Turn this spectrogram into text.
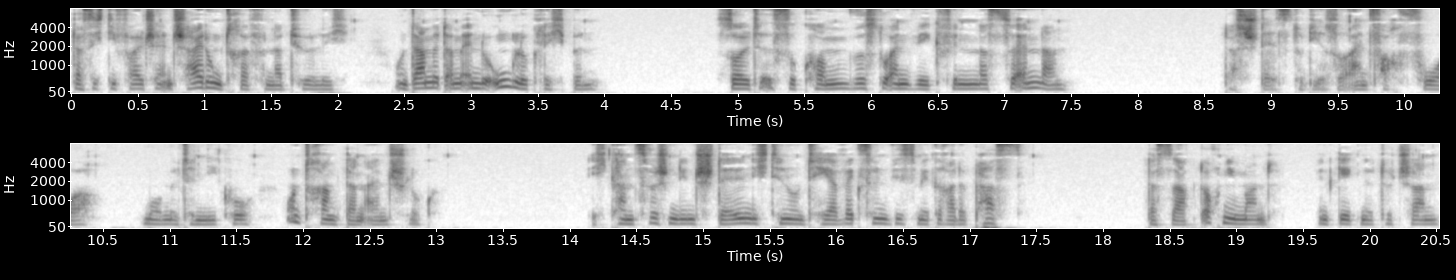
Dass ich die falsche Entscheidung treffe, natürlich, und damit am Ende unglücklich bin. Sollte es so kommen, wirst du einen Weg finden, das zu ändern. Das stellst du dir so einfach vor, murmelte Nico und trank dann einen Schluck. Ich kann zwischen den Stellen nicht hin und her wechseln, wie es mir gerade passt. Das sagt auch niemand, entgegnete Chan.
